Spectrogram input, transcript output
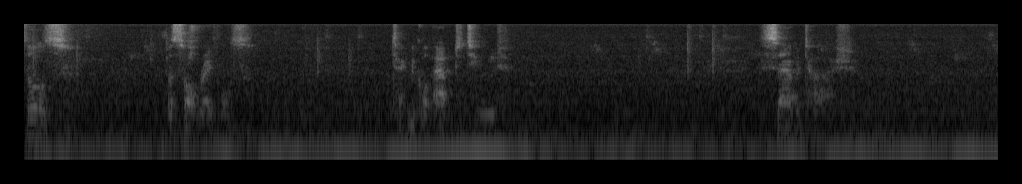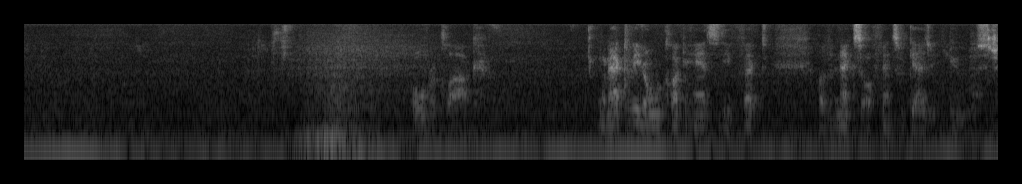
Pistols, assault rifles, technical aptitude, sabotage. Overclock. When activated, overclock enhances the effect of the next offensive gadget used.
